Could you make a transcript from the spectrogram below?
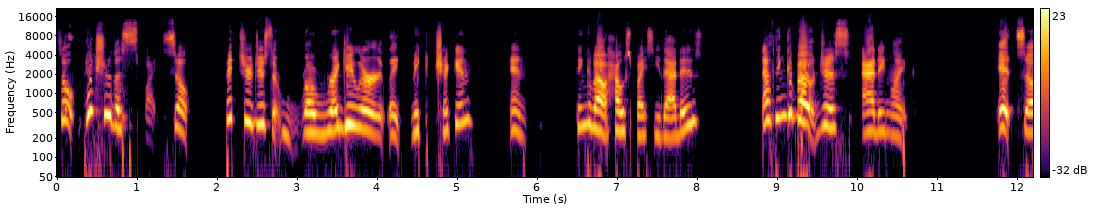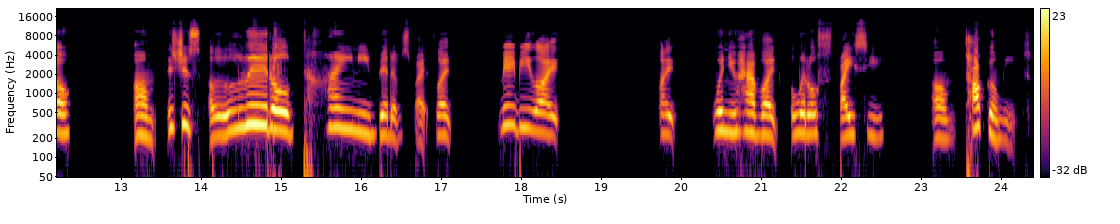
so picture the spice. So picture just a, a regular like McChicken, and think about how spicy that is. Now think about just adding like it. So um, it's just a little tiny bit of spice, like maybe like like when you have like a little spicy um taco meat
